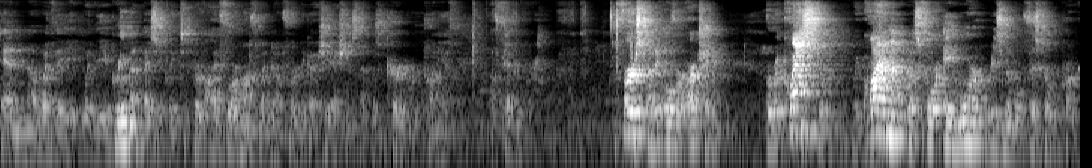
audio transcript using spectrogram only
in, uh, with, the, with the agreement basically to provide four-month window for negotiations that was occurred on the 20th of February. First, on the overarching, a request or requirement was for a more reasonable fiscal program.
